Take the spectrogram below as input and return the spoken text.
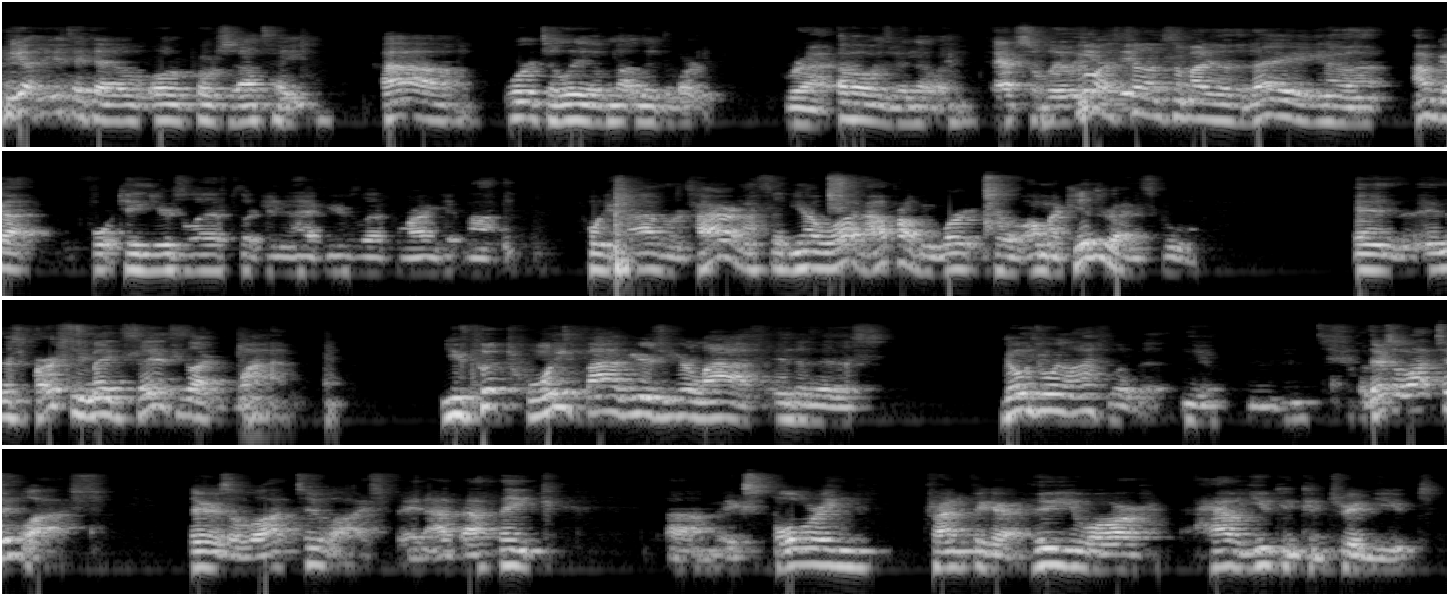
you got you take that old, old approach that I take. I work to live, not live to work. Right. I've always been that way. Absolutely. I was telling somebody the other day, you know, I've got 14 years left, 13 and a half years left where I can get my 25 and retire. And I said, you know what? I'll probably work till all my kids are out of school. And and this person he made sense. He's like, why? You've put 25 years of your life into this. Go enjoy life a little bit. Mhm. Well, there's a lot to life. there's a lot to life, and I, I think um, exploring, trying to figure out who you are, how you can contribute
